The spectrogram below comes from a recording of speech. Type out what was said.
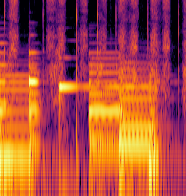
フフフフ。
